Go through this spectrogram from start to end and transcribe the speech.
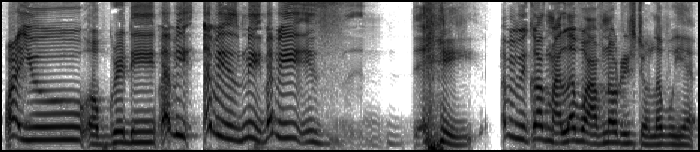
why are you upgrading? Maybe maybe it's me. Maybe it's hey, maybe because my level I've not reached your level yet.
